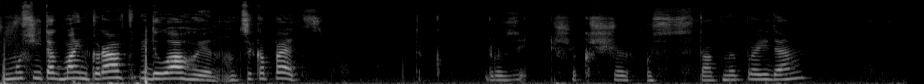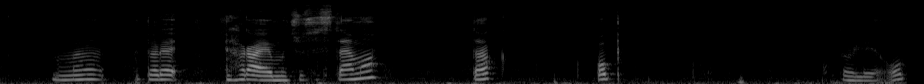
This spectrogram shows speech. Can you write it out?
Чому ж і так Майнкрафт підлагує? Ну це капець. Так, друзі, якщо ось так ми пройдемо, ми переграємо цю систему. Так. Оп. Далі, оп.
